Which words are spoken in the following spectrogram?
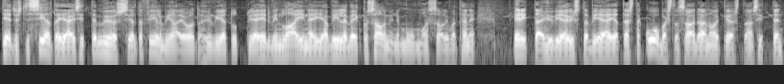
tietysti sieltä jäi sitten myös sieltä filmiajoilta hyviä tuttuja. Edvin Laine ja Ville Veikko Salminen muun muassa olivat hänen erittäin hyviä ystäviä ja tästä Kuubasta saadaan oikeastaan sitten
